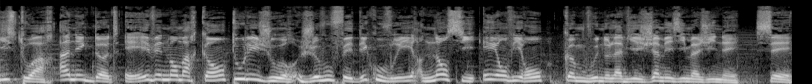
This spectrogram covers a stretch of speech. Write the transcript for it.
Histoire, anecdotes et événements marquants, tous les jours je vous fais découvrir Nancy et environ comme vous ne l'aviez jamais imaginé. C'est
